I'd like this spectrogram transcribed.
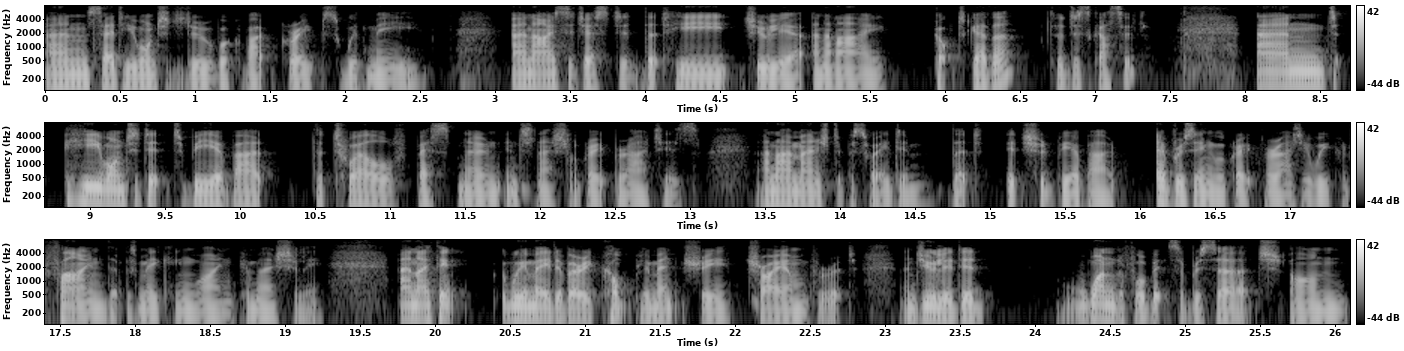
and said he wanted to do a book about grapes with me. And I suggested that he, Julia, and I got together to discuss it. And he wanted it to be about the 12 best known international grape varieties. And I managed to persuade him that it should be about every single grape variety we could find that was making wine commercially. And I think we made a very complimentary triumvirate. And Julia did wonderful bits of research on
